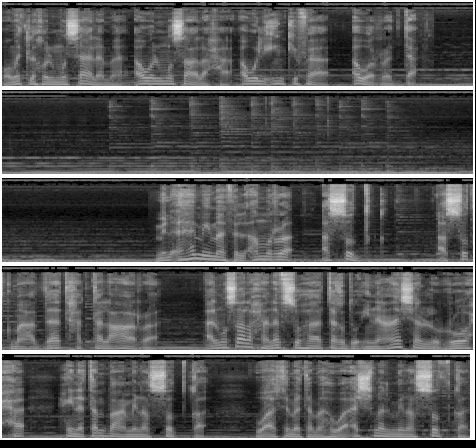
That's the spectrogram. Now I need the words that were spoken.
ومثله المسالمة أو المصالحة أو الانكفاء أو الردة من أهم ما في الأمر الصدق الصدق مع الذات حتى العار. المصالحة نفسها تغدو إنعاشا للروح حين تنبع من الصدق وآثمة ما هو أشمل من الصدق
